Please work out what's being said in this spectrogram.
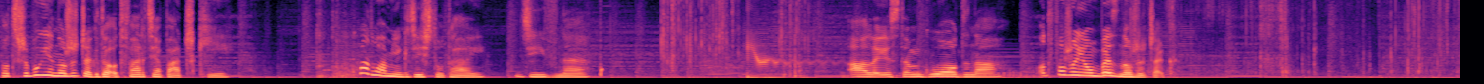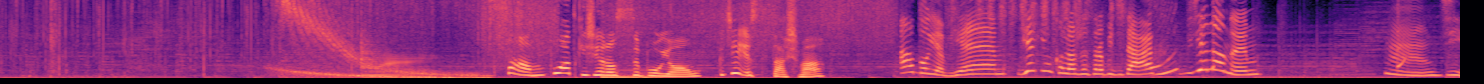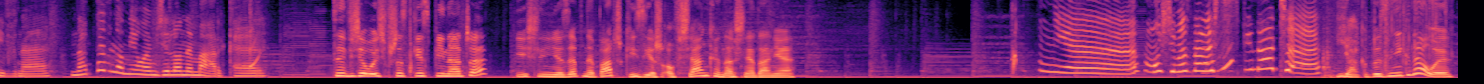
Potrzebuję nożyczek do otwarcia paczki. Kładłam je gdzieś tutaj. Dziwne. Ale jestem głodna. Otworzę ją bez nożyczek. Sam, płatki się rozsypują. Gdzie jest taśma? A bo ja wiem. W jakim kolorze zrobić dach? W zielonym. Hmm, dziwne. Na pewno miałem zielony marker. Ty wziąłeś wszystkie spinacze? Jeśli nie zepnę paczki, zjesz owsiankę na śniadanie. Nie, musimy znaleźć spinacze. Jakby zniknęły.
